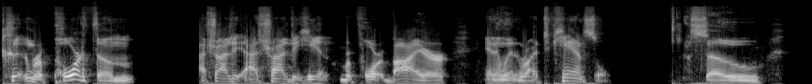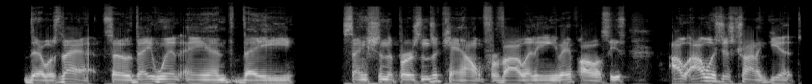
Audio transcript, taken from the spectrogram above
couldn't report them. I tried to I tried to hit report buyer, and it went right to cancel. So there was that. So they went and they sanctioned the person's account for violating eBay policies. I, I was just trying to get,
